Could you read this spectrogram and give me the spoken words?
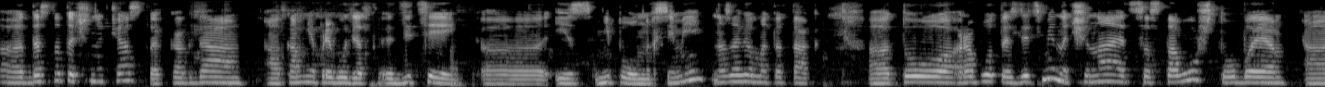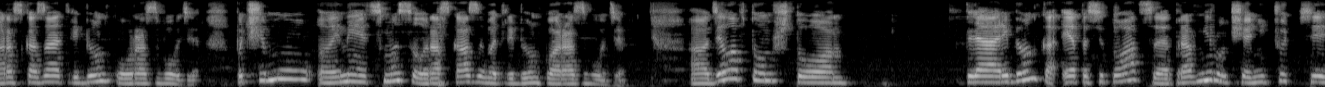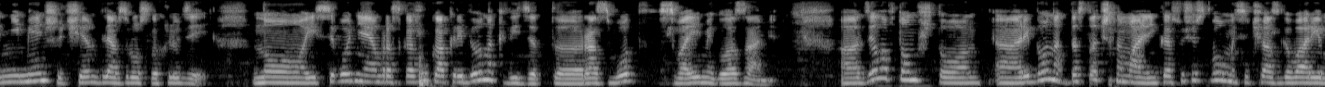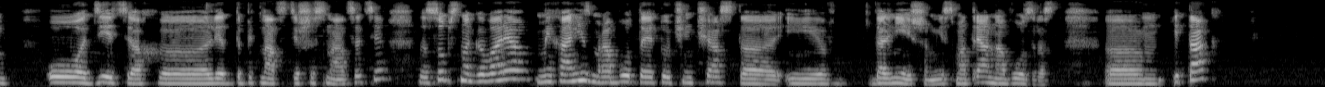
Э, достаточно часто, когда а, ко мне приводят детей э, из неполных семей, назовем это так, э, то работа с детьми начинается с того, чтобы рассказать ребенку о разводе. Почему имеет смысл рассказывать ребенку о разводе? Дело в том, что для ребенка эта ситуация травмирующая ничуть не меньше, чем для взрослых людей. Но и сегодня я вам расскажу, как ребенок видит э, развод своими глазами. А, дело в том, что э, ребенок достаточно маленькое существо, мы сейчас говорим о детях э, лет до 15-16. Собственно говоря, механизм работает очень часто и в дальнейшем, несмотря на возраст. Эм, итак,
